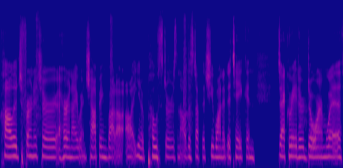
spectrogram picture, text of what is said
college furniture, her and I went shopping, bought all, all you know, posters and all the stuff that she wanted to take and decorate her dorm with.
